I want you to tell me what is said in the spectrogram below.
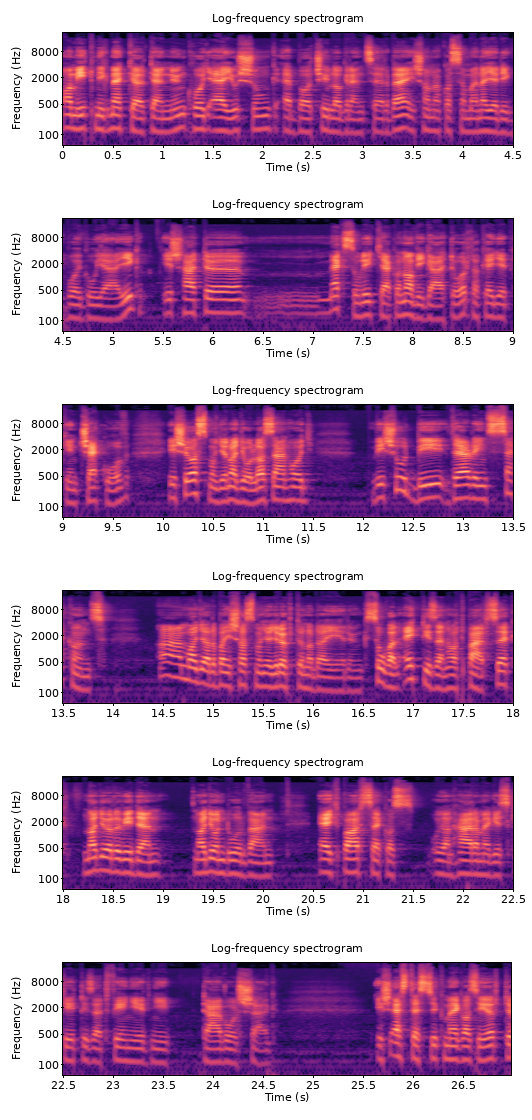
amit még meg kell tennünk, hogy eljussunk ebbe a csillagrendszerbe, és annak azt hiszem a negyedik bolygójáig, és hát ö, megszólítják a navigátort, aki egyébként Csekov, és ő azt mondja nagyon lazán, hogy we should be there in seconds. A magyarban is azt mondja, hogy rögtön odaérünk. Szóval 1.16 párszek, nagyon röviden, nagyon durván, egy párszek az olyan 3,2 fényévnyi távolság. És ezt tesszük meg azért,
